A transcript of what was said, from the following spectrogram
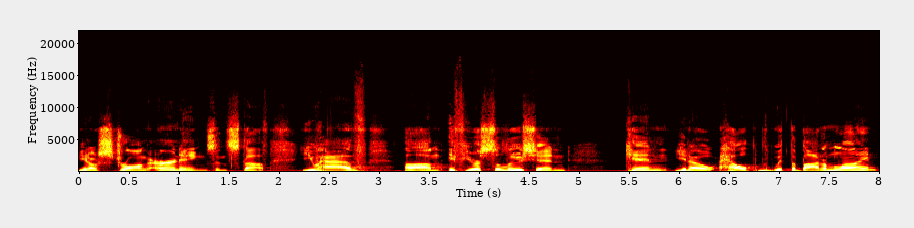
you know strong earnings and stuff you have um, if your solution can you know help with the bottom line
